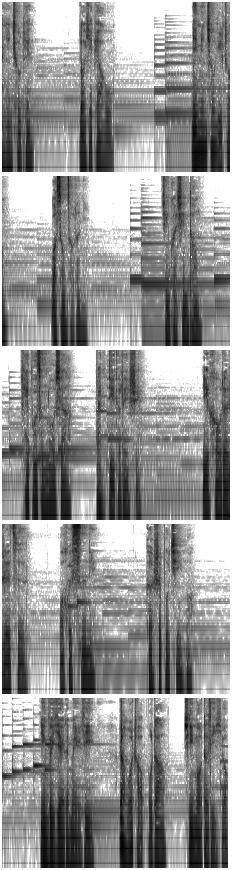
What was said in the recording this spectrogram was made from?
年秋天，落叶飘舞，绵绵秋雨中，我送走了你。尽管心痛，却不曾落下半滴的泪水。以后的日子，我会思念，可是不寂寞，因为夜的美丽，让我找不到寂寞的理由。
